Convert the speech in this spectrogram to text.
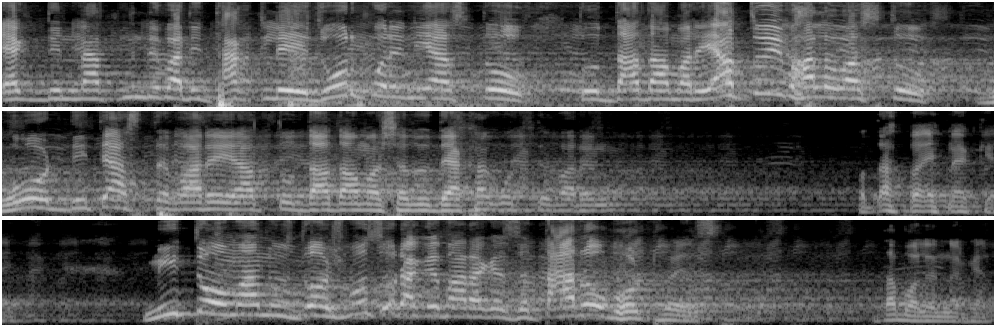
একদিন নাতনিদের বাড়ি থাকলে জোর করে নিয়ে আসতো, তোর দাদা আমার এতই ভালোবাসতো, ভোট দিতে আসতে পারে, আর তোর দাদা আমার সাথে দেখা করতে পারে না। কথা হয় না কেন? মৃত মানুষ দশ বছর আগে মারা গেছে, তারও ভোট হয়েছে। কথা বলেন না কেন?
